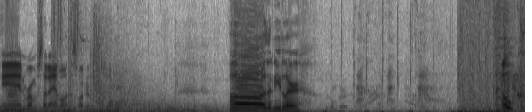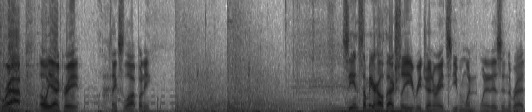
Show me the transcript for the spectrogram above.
And we're almost out of ammo in this weapon. Oh, the needler. Oh, crap. Oh, yeah, great. Thanks a lot, buddy. See, and some of your health actually regenerates even when, when it is in the red.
